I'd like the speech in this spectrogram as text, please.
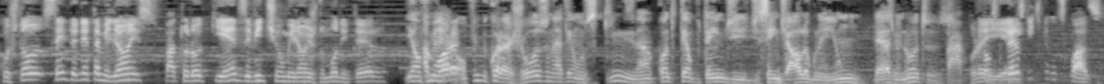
Custou 180 milhões, faturou 521 milhões no mundo inteiro. E é um filme, Agora- é um filme corajoso, né? Tem uns 15, né? Quanto tempo tem de, de sem diálogo nenhum? 10 minutos? Ah, por os primeiros 20 minutos quase.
